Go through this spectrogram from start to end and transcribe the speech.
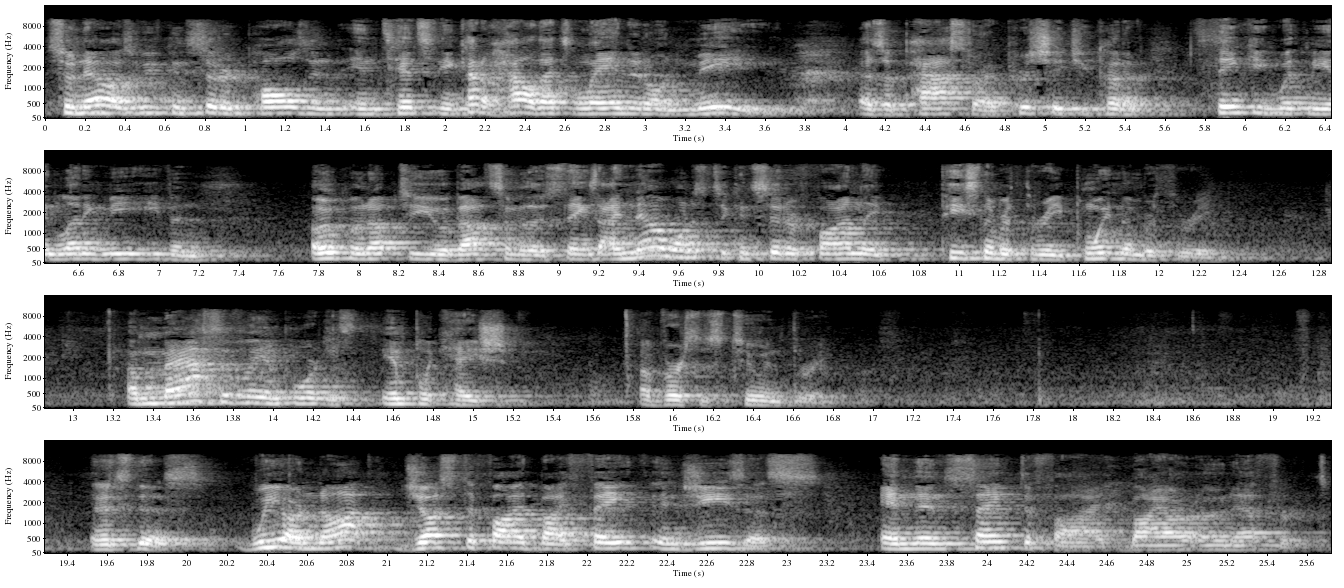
So now, as we've considered Paul's intensity and kind of how that's landed on me as a pastor, I appreciate you kind of thinking with me and letting me even open up to you about some of those things. I now want us to consider finally piece number three, point number three, a massively important implication of verses two and three. And it's this We are not justified by faith in Jesus and then sanctified by our own effort.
